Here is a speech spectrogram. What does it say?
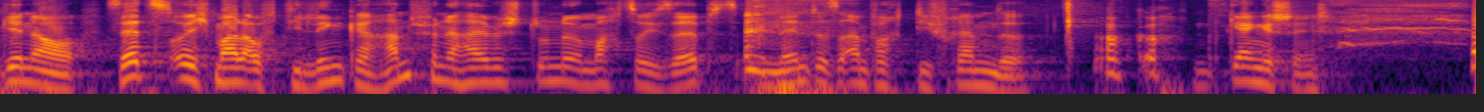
Genau. Setzt euch mal auf die linke Hand für eine halbe Stunde und macht es euch selbst und nennt es einfach die Fremde. Oh Gott. Gern geschehen.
